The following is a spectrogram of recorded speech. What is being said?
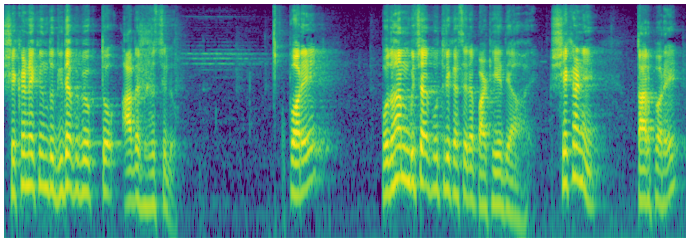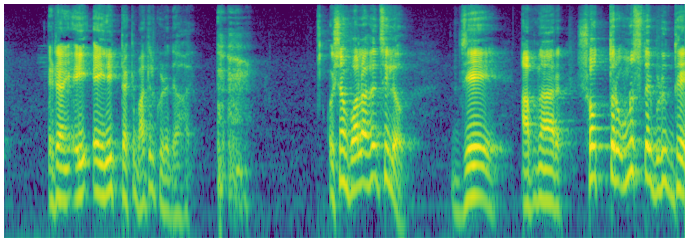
সেখানে কিন্তু দ্বিধাবিভক্ত আদেশ এসেছিল। পরে প্রধান বিচারপতির কাছে এটা পাঠিয়ে দেওয়া হয়। সেখানে তারপরে এটা এই এই রিটটাকে বাতিল করে দেওয়া হয়। ওই সময় বলা হয়েছিল যে আপনার সত্তর অনুচ্ছেদের বিরুদ্ধে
